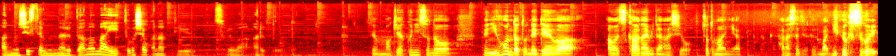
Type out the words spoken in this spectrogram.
あのシステムになるとあんま前飛ばしちゃおうかなっていうそれはあると思う。でもまあ逆にその日本だとね電話あんまり使わないみたいな話をちょっと前に話したんですけど、まあ、ニューヨークすごい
